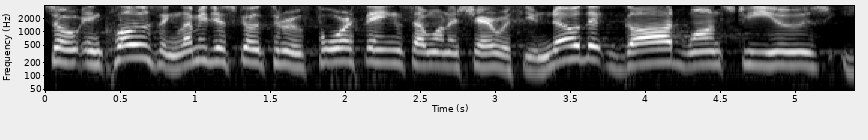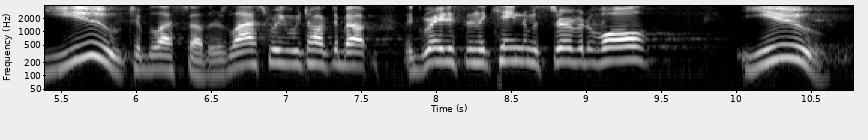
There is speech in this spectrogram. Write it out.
So, in closing, let me just go through four things I want to share with you. Know that God wants to use you to bless others. Last week we talked about the greatest in the kingdom, servant of all. You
